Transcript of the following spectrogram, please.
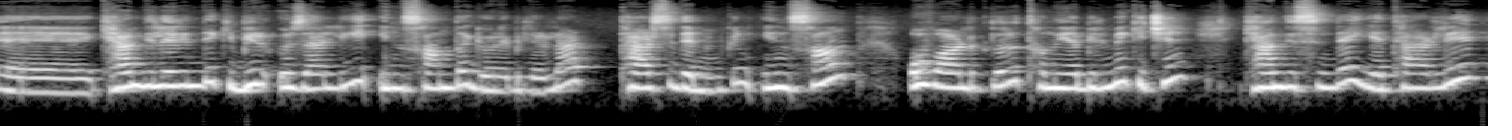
e, kendilerindeki bir özelliği insanda görebilirler. Tersi de mümkün. İnsan o varlıkları tanıyabilmek için kendisinde yeterli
